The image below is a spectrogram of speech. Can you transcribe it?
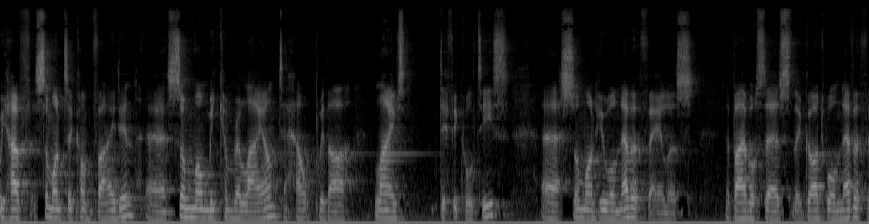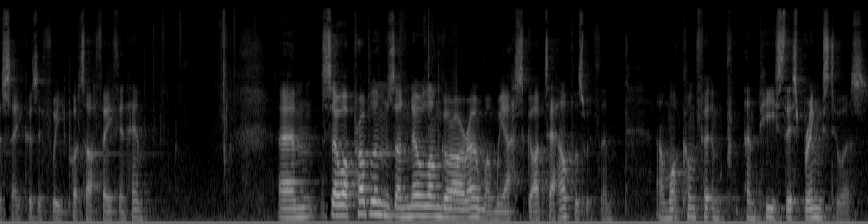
we have someone to confide in, uh, someone we can rely on to help with our lives' difficulties, uh, someone who will never fail us. The Bible says that God will never forsake us if we put our faith in Him. Um, so our problems are no longer our own when we ask God to help us with them, and what comfort and, and peace this brings to us.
